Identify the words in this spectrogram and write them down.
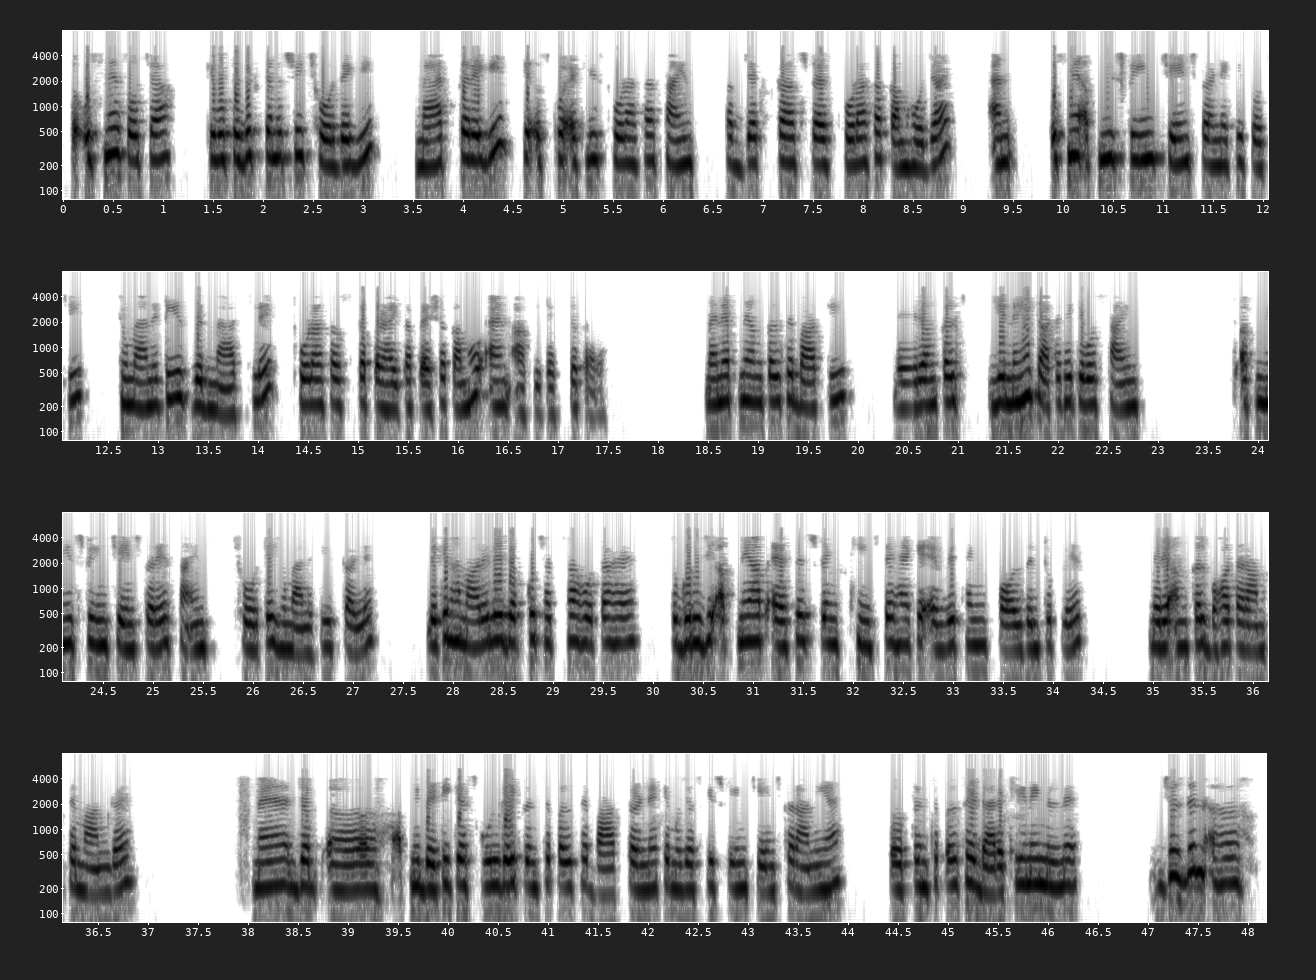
तो उसने सोचा कि वो फिजिक्स केमिस्ट्री छोड़ देगी मैथ्स करेगी कि उसको एटलीस्ट थोड़ा सा साइंस सब्जेक्ट्स का स्ट्रेस थोड़ा सा कम हो जाए एंड उसने अपनी स्ट्रीम चेंज करने की सोची ह्यूमैनिटीज विद मैथ्स ले थोड़ा सा उसका पढ़ाई का प्रेशर कम हो एंड आर्किटेक्चर करे। मैंने अपने अंकल से बात की, मेरे अंकल ये नहीं चाहते थे कि वो साइंस अपनी स्ट्रीम चेंज करे साइंस छोड़ के ह्यूमैनिटीज कर ले। लेकिन हमारे लिए जब कुछ अच्छा होता है तो गुरुजी अपने आप ऐसे स्ट्रिंग्स खींचते हैं कि एवरीथिंग फॉल्स इनटू प्लेस मेरे अंकल बहुत आराम से मान गए। मैं जब आ, अपनी बेटी के स्कूल गई प्रिंसिपल से बात करने के मुझे उसकी स्ट्रीम चेंज करानी है तो प्रिंसिपल से डायरेक्टली नहीं मिलने। जिस दिन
